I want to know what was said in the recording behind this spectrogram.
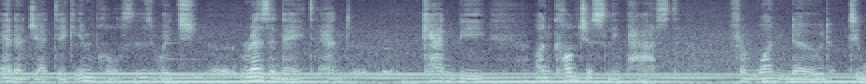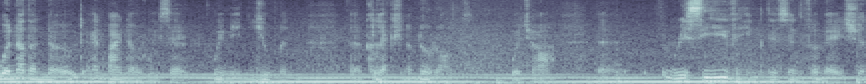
energetic impulses which uh, resonate and uh, can be unconsciously passed from one node to another node, and by node we say we mean human uh, collection of neurons, which are uh, receiving this information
